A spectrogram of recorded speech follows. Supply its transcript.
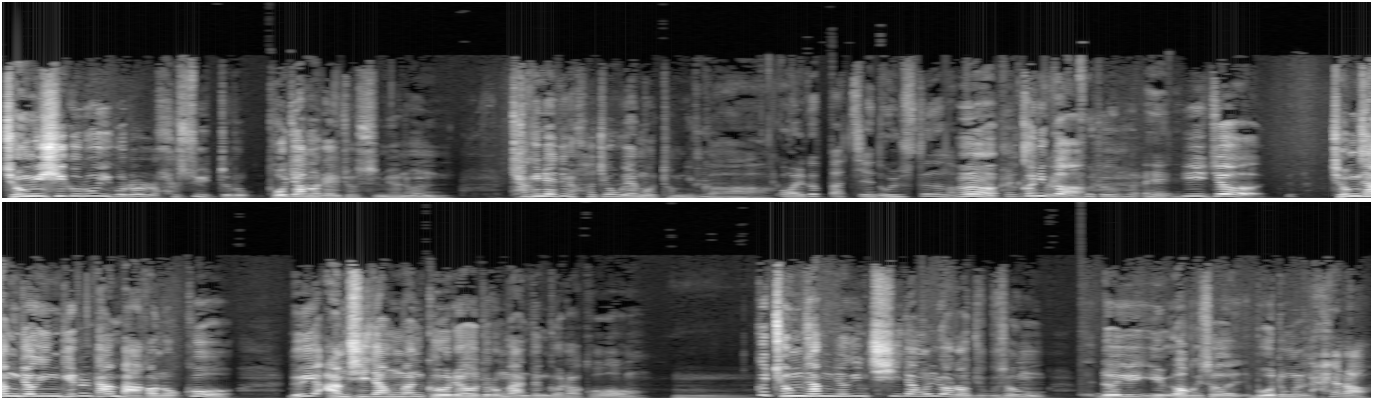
정식으로 이거를 할 수 있도록 보장을 해줬으면은 자기네들 하죠 왜 못합니까? 월급 받지 놀 수는 없고. 어, 그러니까 네. 이저 정상적인 길을 다 막아놓고 너희 암시장만 거래하도록 만든 거라고. 음. 그 정상적인 시장을 열어주고서 너희 여기서 모든 걸 해라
